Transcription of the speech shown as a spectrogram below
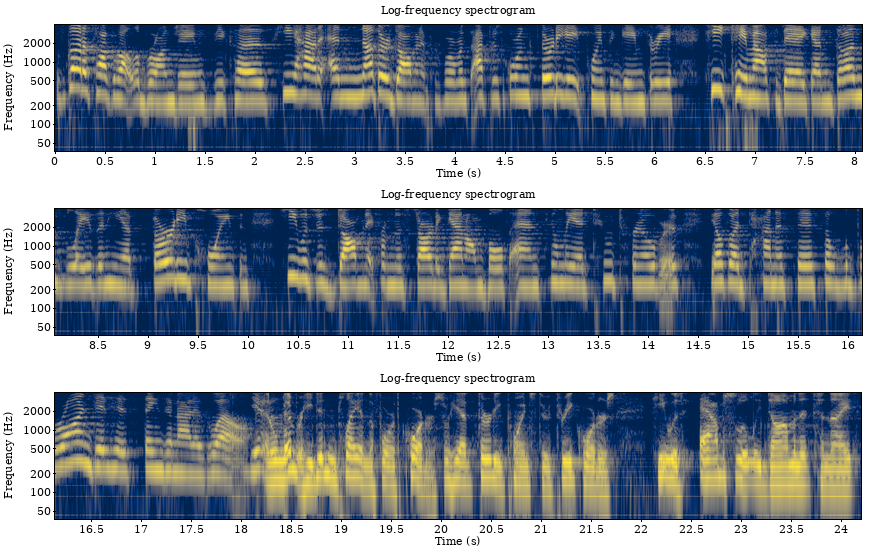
we've got to talk about LeBron James because he had another dominant performance after scoring 38 points in game three. He came out today again, guns blazing. He had 30 points and he was just dominant from the start again on both ends. He only had two turnovers. He also had 10 assists. So LeBron did his thing tonight as well. Yeah, and remember, he didn't play in the fourth quarter. So he had 30 points through three quarters. He was absolutely dominant tonight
